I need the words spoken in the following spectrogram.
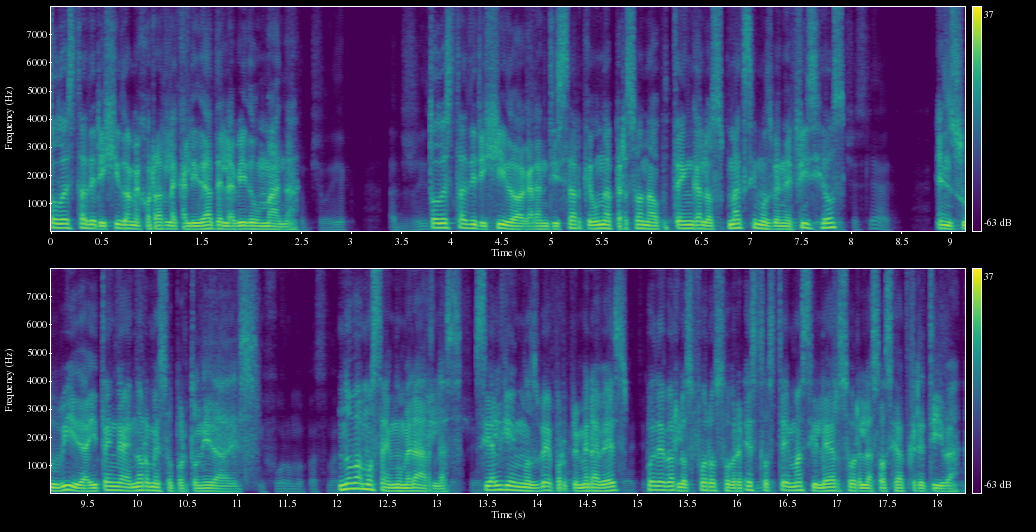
todo está dirigido a mejorar la calidad de la vida humana. Todo está dirigido a garantizar que una persona obtenga los máximos beneficios en su vida y tenga enormes oportunidades. No vamos a enumerarlas. Si alguien nos ve por primera vez, puede ver los foros sobre estos temas y leer sobre la sociedad creativa.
